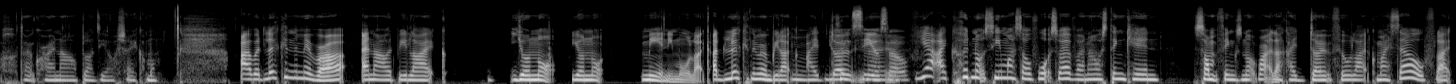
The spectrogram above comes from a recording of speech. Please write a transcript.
oh, don't cry now, bloody hell, Shay, come on. I would look in the mirror and I would be like, you're not, you're not me anymore. Like I'd look in the mirror and be like, Mm, I don't see know. yourself. Yeah, I could not see myself whatsoever. And I was thinking something's not right. Like I don't feel like myself. Like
